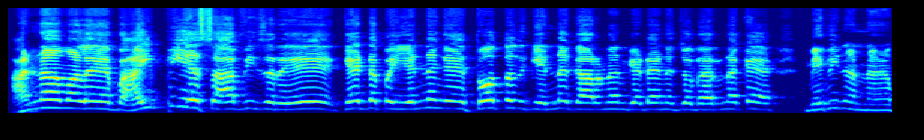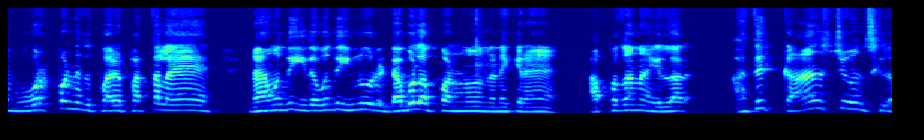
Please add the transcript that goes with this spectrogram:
அண்ணாமலை ஐபிஎஸ் ஆபீசரு கேட்டப்ப என்னங்க தோத்ததுக்கு என்ன காரணம்னு கேட்டா என்ன சொல்றாருனாக்க மேபி நான் ஒர்க் பண்ணது ப- பத்தல. நான் வந்து இதை வந்து இன்னொரு டபுள் அப் பண்ணணும்னு நினைக்கிறேன். அப்பதான் நான் எல்லாரும் அது கான்ஸ்டியூன்சில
